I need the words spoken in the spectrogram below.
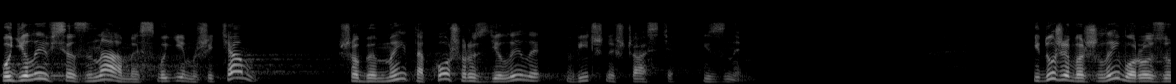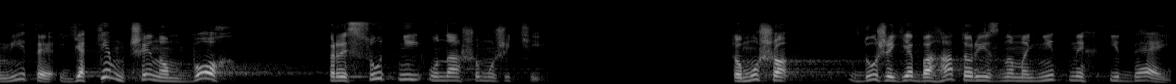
поділився з нами своїм життям, щоб ми також розділили вічне щастя із ним. І дуже важливо розуміти, яким чином Бог присутній у нашому житті. Тому що дуже є багато різноманітних ідей.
